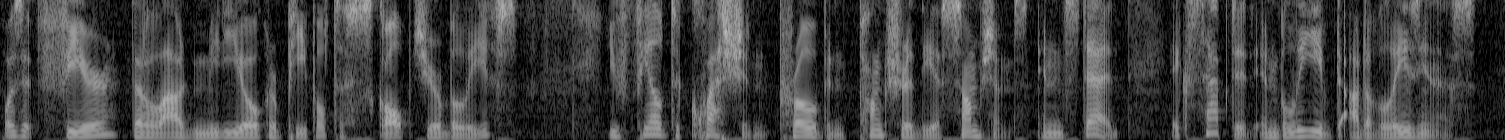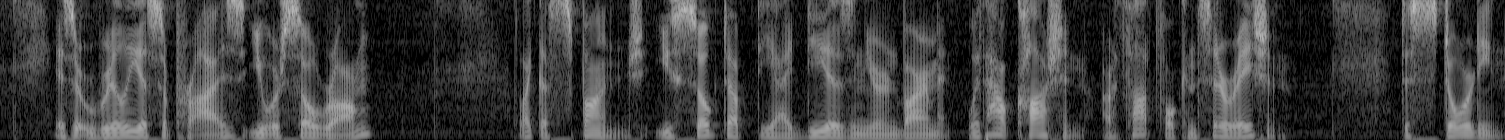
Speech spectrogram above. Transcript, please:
Was it fear that allowed mediocre people to sculpt your beliefs? You failed to question, probe, and puncture the assumptions, and instead accepted and believed out of laziness. Is it really a surprise you were so wrong? Like a sponge, you soaked up the ideas in your environment without caution or thoughtful consideration. Distorting,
